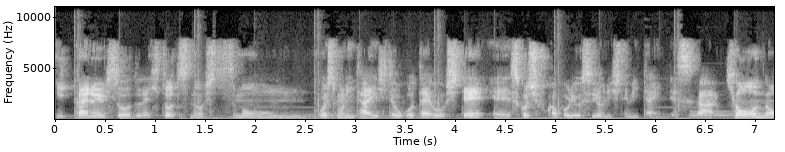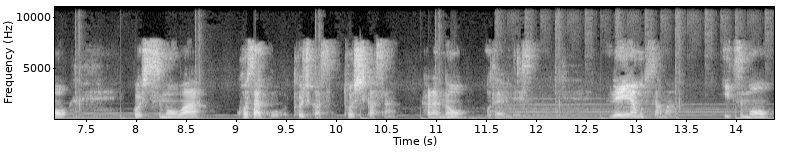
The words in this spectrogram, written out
1回のエピソードで1つの質問、ご質問に対してお答えをして、えー、少し深掘りをするようにしてみたいんですが、今日のご質問は小迫としかさんとしかさんからのお便りです。レイナモト様、いつも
